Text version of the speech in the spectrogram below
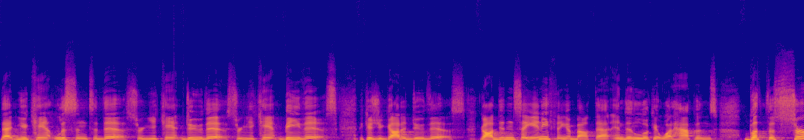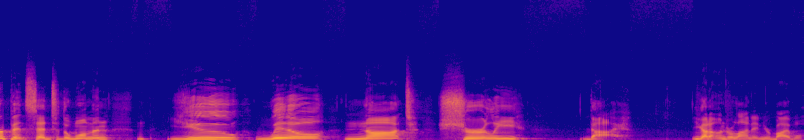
that you can't listen to this, or you can't do this, or you can't be this, because you got to do this. God didn't say anything about that, and then look at what happens. But the serpent said to the woman, You will not surely die. You got to underline it in your Bible.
